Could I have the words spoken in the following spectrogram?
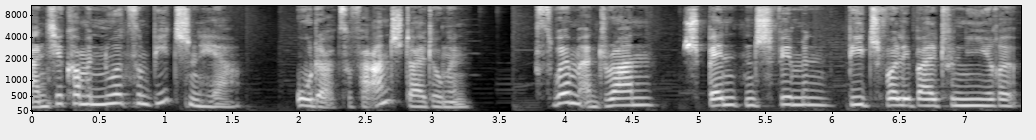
Manche kommen nur zum Beachen her oder zu Veranstaltungen. Swim and Run, Spendenschwimmen, Beachvolleyballturniere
